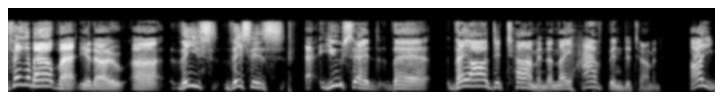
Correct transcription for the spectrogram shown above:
thing about that, you know, uh, these this is uh, you said they they are determined and they have been determined I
